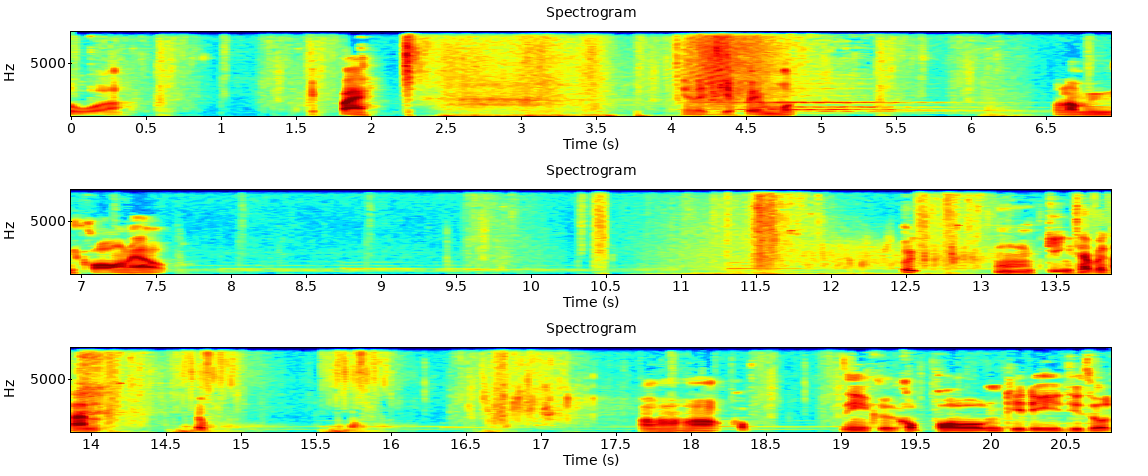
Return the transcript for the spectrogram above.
ตัว เก็บไปนี่อะไรเก็บไปหมดเราะเราไม่มีของแล้วอุ้ยอืมกิ่งแทบไม่ทันปึ๊บอ่าครบ นี่คือครบโพงที่ดีที่สุด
